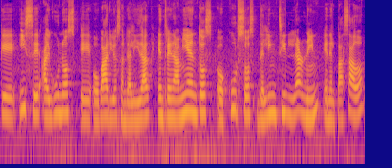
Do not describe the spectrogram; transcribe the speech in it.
que hice algunos eh, o varios en realidad entrenamientos o cursos de LinkedIn Learning en el pasado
